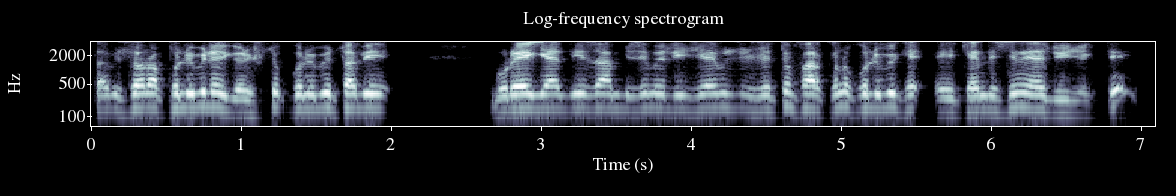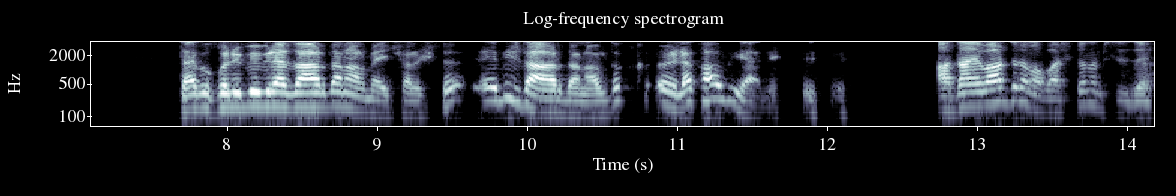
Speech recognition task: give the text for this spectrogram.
Tabii sonra kulübüyle görüştük. Kulübü tabii buraya geldiği zaman bizim ödeyeceğimiz ücretin farkını kulübü ke- e, kendisine ödeyecekti. Tabii kulübü biraz ağırdan almaya çalıştı. E biz de ağırdan aldık. Öyle kaldı yani. Aday vardır ama başkanım sizde.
